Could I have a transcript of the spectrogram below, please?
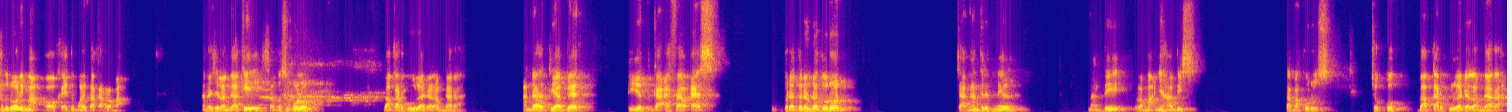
125. Oke, itu mulai bakar lemak. Anda jalan kaki 110. Bakar gula dalam darah. Anda diabetes, diet KFLS, berat badan udah turun, Jangan treadmill. Nanti lemaknya habis. Tambah kurus. Cukup bakar gula dalam darah.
